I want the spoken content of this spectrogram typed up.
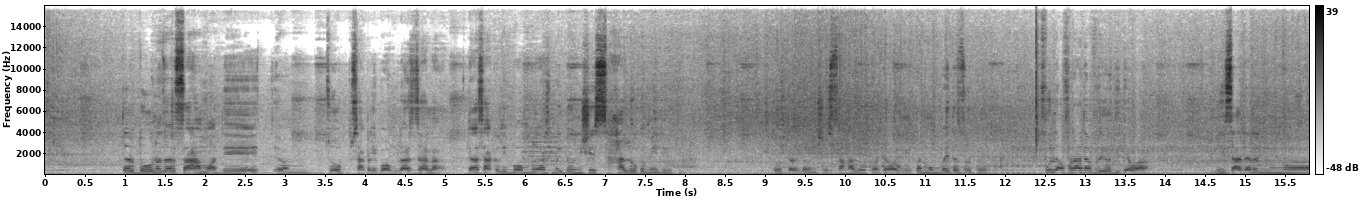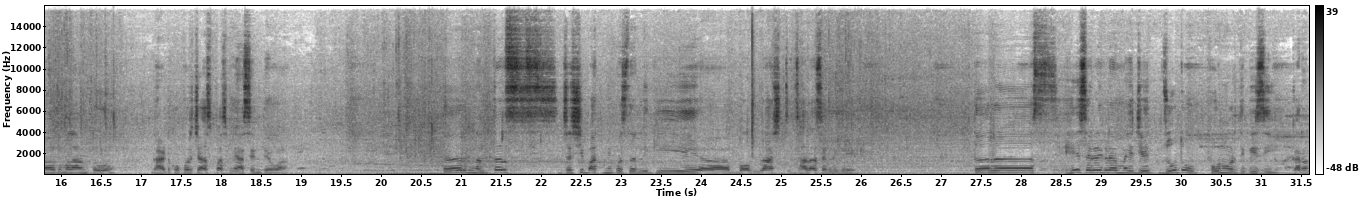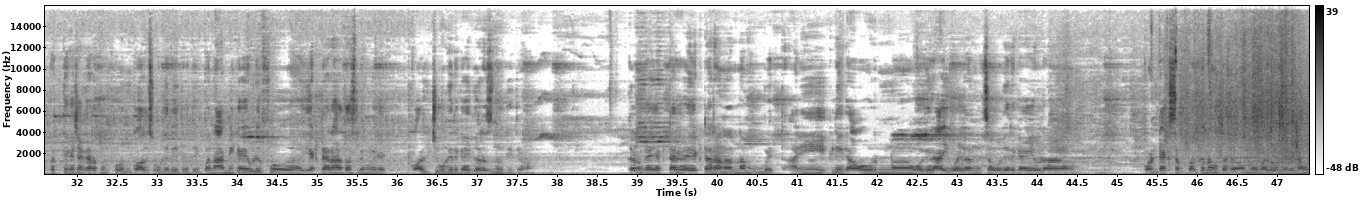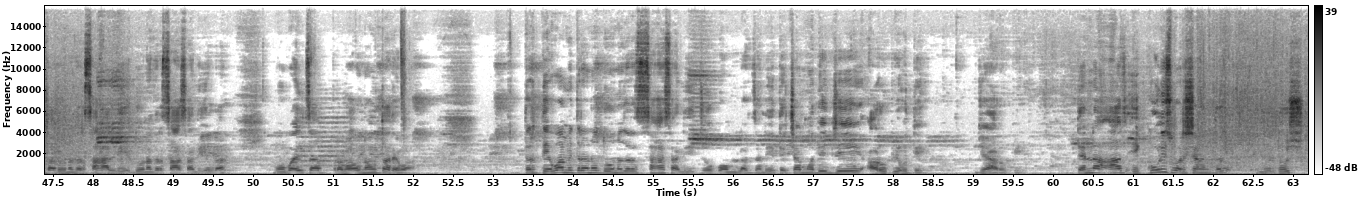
तर दोन हजार सहामध्ये जो साखळी बॉम्ब ब्लास्ट झाला त्या साखळी बॉम्ब ब्लास्टमध्ये दोनशे सहा लोक मेली होती. टोटल दोनशे सहा लोक. तेव्हा मी पण मुंबईतच होतो. फुल अफरातफरी होती तेव्हा. मी साधारण तुम्हाला सांगतो घाटकोपरच्या आसपास मी असेन तेव्हा. तर नंतर जशी बातमी पसरली की बॉम्ब ब्लास्ट झाला सगळीकडे तर हे सगळीकडे म्हणजे जे जो तो फोनवरती बिझी कारण प्रत्येकाच्या घरातून फोन कॉल्स वगैरे येत होते. पण आम्ही काय एवढे फो एकटा राहत असल्यामुळे काय कॉलची वगैरे काही गरज नव्हती तेव्हा. कारण काय एकटा एकटा राहणार ना मुंबईत. आणि इकडे गावावरून वगैरे आईवडिलांचा वगैरे काय एवढा कॉन्टॅक्ट संपर्क नव्हता तेव्हा. मोबाईल वगैरे नव्हता. दोन हजार सहाली दोन हजार सहा साली एवढा मोबाईलचा प्रभाव नव्हता तेव्हा. तर तेव्हा मित्रांनो दोन हजार सहा साली जो बॉम्ब ब्लास्ट झाले त्याच्यामध्ये जे आरोपी होते जे आरोपी त्यांना आज एकोणीस वर्षानंतर निर्दोष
